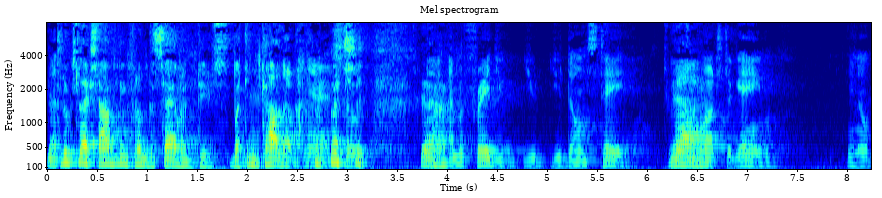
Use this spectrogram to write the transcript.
It looks like something from the seventies, but in color. yeah, so Yeah. uh, I'm afraid you, you, you don't stay to, Yeah. to watch the game. You know,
